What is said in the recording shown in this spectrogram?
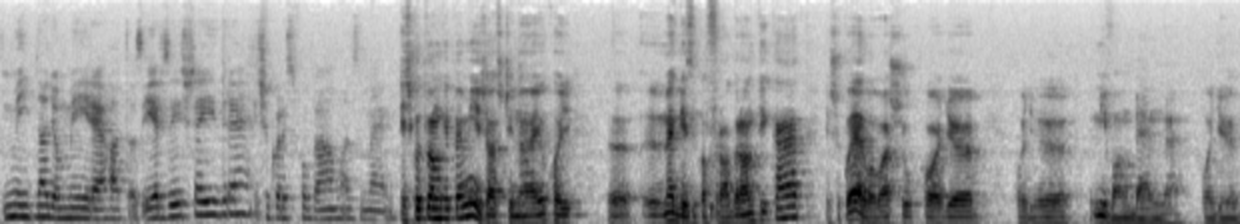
még nagyon mélyre hat az érzéseidre, és akkor ezt fogalmaz meg. És akkor tulajdonképpen mi is azt csináljuk, hogy megnézzük a fragrantikát, és akkor elolvassuk, hogy, hogy mi van benne. Hogy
